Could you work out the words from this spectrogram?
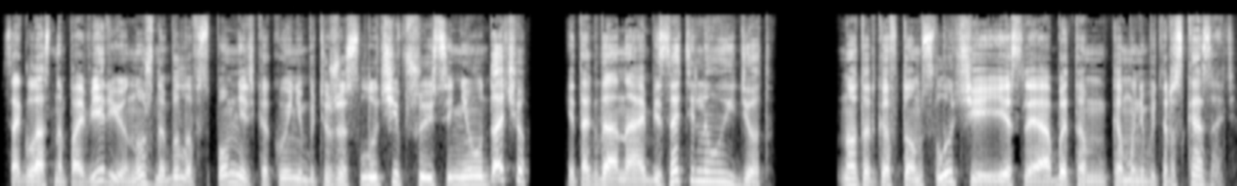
Согласно поверью, нужно было вспомнить какую-нибудь уже случившуюся неудачу, и тогда она обязательно уйдет. Но только в том случае, если об этом кому-нибудь рассказать.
